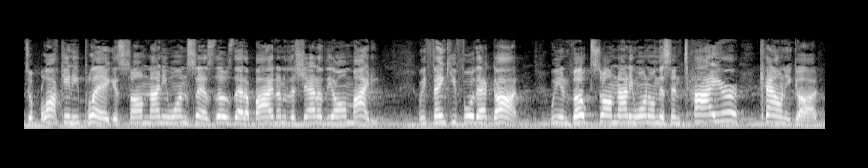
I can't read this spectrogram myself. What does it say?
to block any plague. As Psalm 91 says, those that abide under the shadow of the Almighty. We thank you for that, God. We invoke Psalm 91 on this entire county, God.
